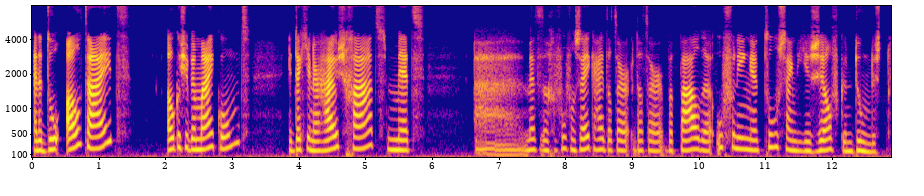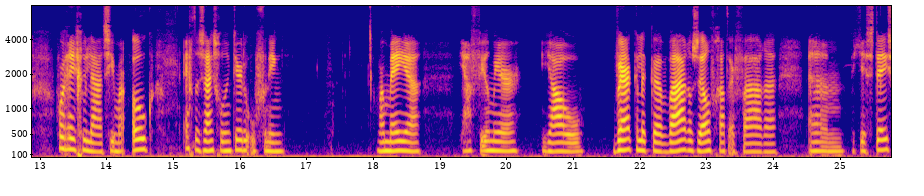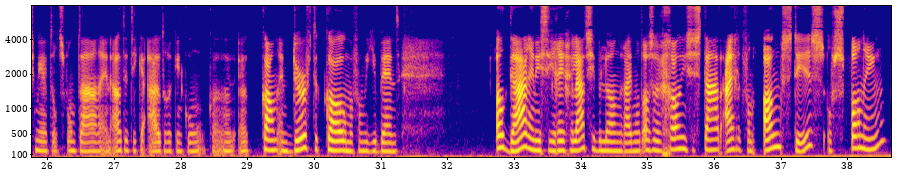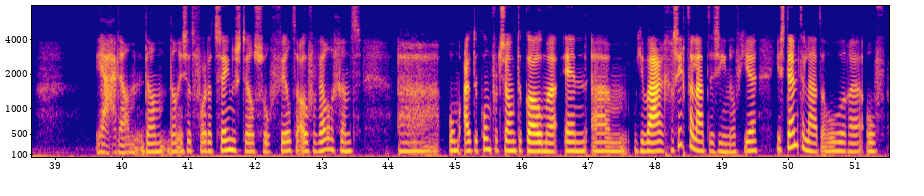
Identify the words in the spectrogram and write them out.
en het doel altijd, ook als je bij mij komt, dat je naar huis gaat met uh, met een gevoel van zekerheid dat er, dat er bepaalde oefeningen, tools zijn die je zelf kunt doen. Dus voor regulatie, maar ook echt een zijnsgeoriënteerde oefening. Waarmee je ja, veel meer jouw werkelijke, ware zelf gaat ervaren. Um, dat je steeds meer tot spontane en authentieke uitdrukking kon, eh, kan en durft te komen van wie je bent ook daarin is die regulatie belangrijk. Want als er een chronische staat eigenlijk van angst is of spanning, ja, dan, dan, dan is het voor dat zenuwstelsel veel te overweldigend. Uh, om uit de comfortzone te komen en um, je ware gezicht te laten zien, of je, je stem te laten horen, of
